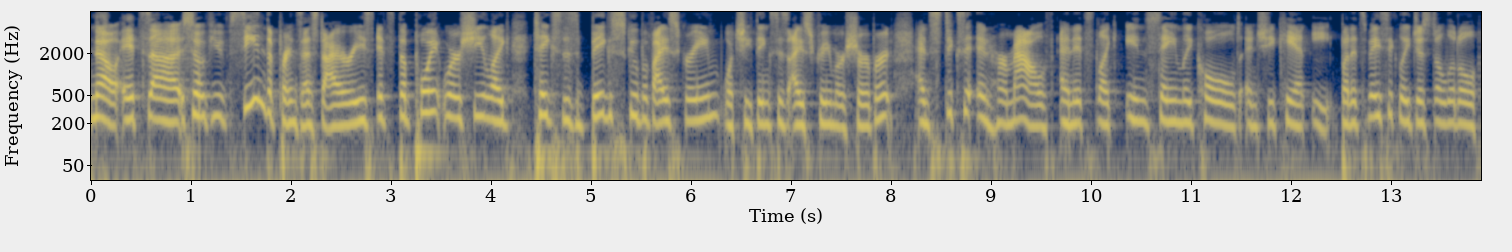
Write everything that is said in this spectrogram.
No, it's uh so if you've seen the Princess Diaries, it's the point where she like takes this big scoop of ice cream, what she thinks is ice cream or sherbet, and sticks it in her mouth and it's like insanely cold and she can't eat. But it's basically just a little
